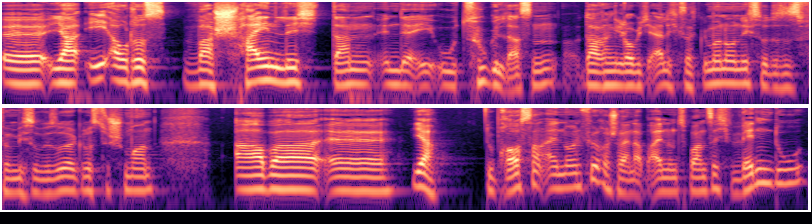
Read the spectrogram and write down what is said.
äh, ja, E-Autos wahrscheinlich dann in der EU zugelassen. Daran glaube ich ehrlich gesagt immer noch nicht so. Das ist für mich sowieso der größte Schmarrn. Aber äh, ja, du brauchst dann einen neuen Führerschein ab 21, wenn du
